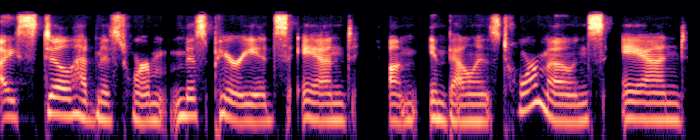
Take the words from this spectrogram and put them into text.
I still had missed horm- missed periods and um, imbalanced hormones. And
